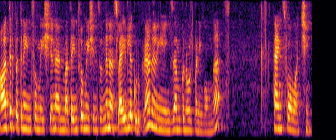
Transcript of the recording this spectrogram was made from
ஆத்தர் பற்றின இன்ஃபர்மேஷன் அண்ட் மற்ற இன்ஃபர்மேஷன்ஸ் வந்து நான் ஸ்லைடில் கொடுக்குறேன். அதை நீங்கள் எக்ஸாமுக்கு நோட் பண்ணிக்கோங்க. தேங்க்ஸ் ஃபார் வாட்சிங்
